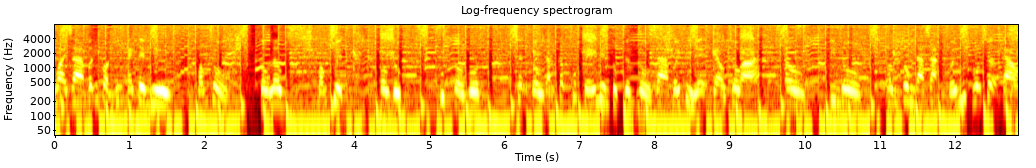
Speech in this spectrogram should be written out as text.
ngoài ra vẫn còn những cái tên như bóng rổ, cầu lông, bóng chuyền, cầu dục, cúp cầu môn. Trận cầu đẳng cấp quốc tế liên tục được nổ ra với tỷ lệ kèo châu Á, Âu, Indo, Hồng Kông đa dạng với mức hỗ trợ cao.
